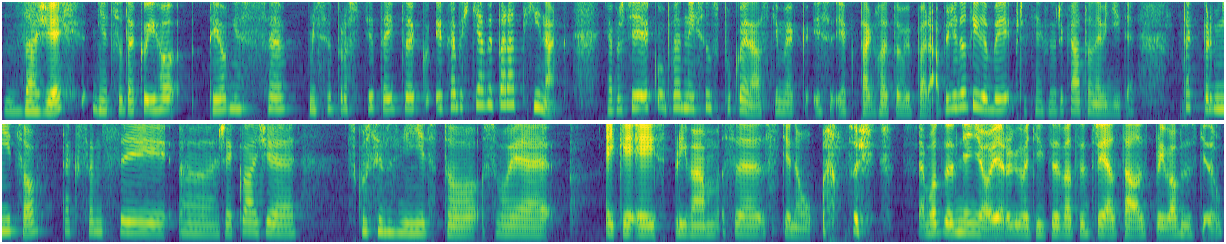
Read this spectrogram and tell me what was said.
zažeh něco takového, tyjo, mně se, mně se prostě tady to, jako, jako bych chtěla vypadat jinak. Já prostě jako úplně nejsem spokojená s tím, jak, jak takhle to vypadá. Protože do té doby, přesně jak jsem říkala, to nevidíte. Tak první co, tak jsem si uh, řekla, že zkusím změnit to svoje a.k.a. splývám se stěnou, což se moc změnilo, je rok 2023 a stále splývám se stěnou.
